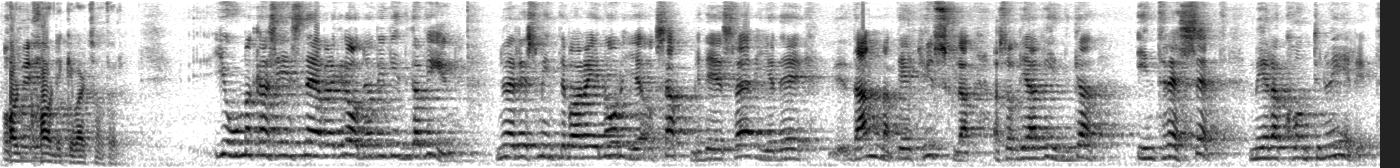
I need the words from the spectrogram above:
Och Har, för- har det inte varit som förr? Jo, men kanske i en snävare grad. Nu har vi vidgat vyn. Nu är det som inte bara i Norge och Sápmi, det är Sverige, det är Danmark, det är Tyskland. Alltså vi har vidgat intresset mera kontinuerligt.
